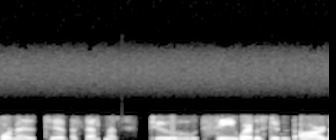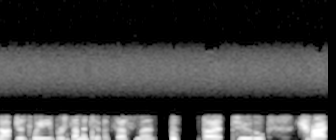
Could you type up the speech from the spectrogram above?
formative assessments to see where the students are, not just waiting for summative assessments, but to track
